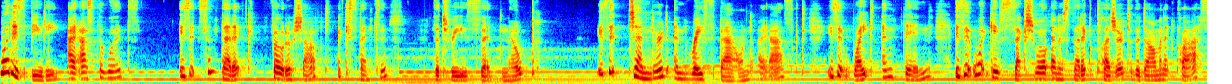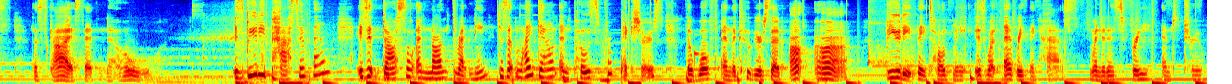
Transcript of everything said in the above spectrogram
What is beauty? I asked the woods. Is it synthetic, photoshopped, expensive? The trees said nope. Is it gendered and race bound? I asked. Is it white and thin? Is it what gives sexual and aesthetic pleasure to the dominant class? The sky said no. Is beauty passive then? Is it docile and non threatening? Does it lie down and pose for pictures? The wolf and the cougar said, uh uh Beauty, they told me, is what everything has when it is free and true.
